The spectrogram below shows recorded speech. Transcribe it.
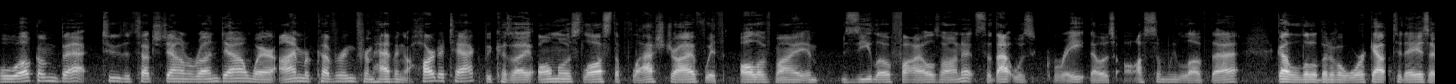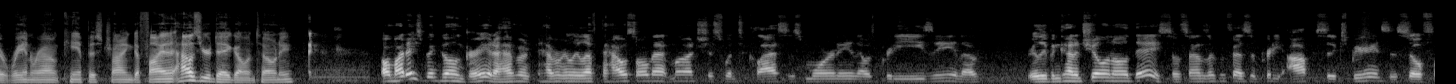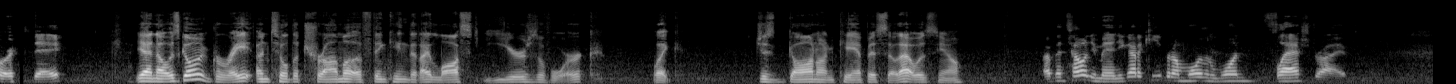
Welcome back to the touchdown rundown where I'm recovering from having a heart attack because I almost lost the flash drive with all of my Zelo files on it. So that was great. That was awesome. We love that. Got a little bit of a workout today as I ran around campus trying to find it. How's your day going, Tony? Oh, my day's been going great. I haven't haven't really left the house all that much. Just went to class this morning. That was pretty easy, and I've really been kind of chilling all day. So it sounds like we've had some pretty opposite experiences so far today. Yeah, no, it was going great until the trauma of thinking that I lost years of work, like just gone on campus. So that was, you know. I've been telling you, man, you got to keep it on more than one flash drive.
